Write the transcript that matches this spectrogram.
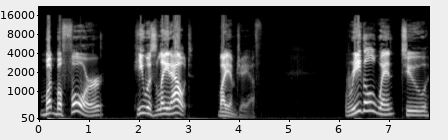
but before he was laid out by MJF, Regal went to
